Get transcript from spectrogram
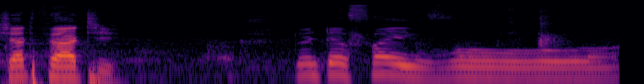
Shirt 30. 25 uh,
